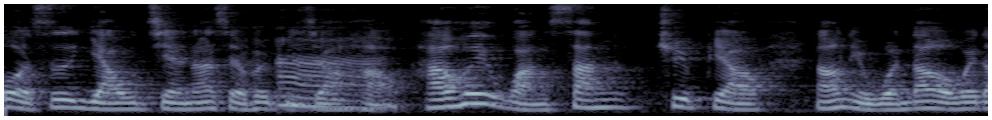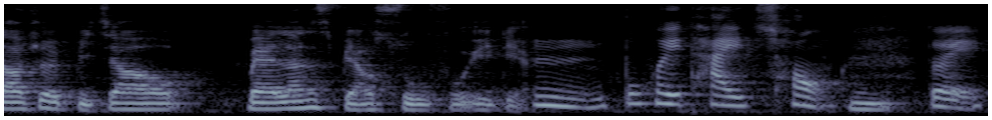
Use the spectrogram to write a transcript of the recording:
或或者是腰间那些会比较好，它会往上去飘，然后你闻到的味道就会比较 balance，比较舒服一点。嗯，不会太冲，嗯对。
